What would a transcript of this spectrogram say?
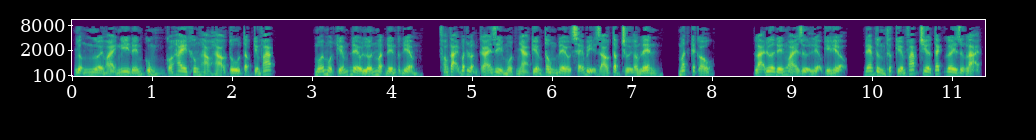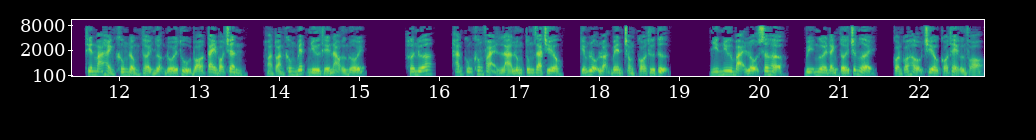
nhượng người hoài nghi đến cùng có hay không hảo hảo tu tập kiếm pháp. Mỗi một kiếm đều lớn mật đến cực điểm, phóng tại bất luận cái gì một nhà kiếm tông đều sẽ bị giáo tập chửi ầm lên, mất kết cấu. Lại đưa đến ngoài dự liệu kỳ hiệu, đem từng thức kiếm pháp chia tách gây dựng lại, thiên mã hành không đồng thời nhượng đối thủ bó tay bó chân, hoàn toàn không biết như thế nào ứng đối. Hơn nữa hắn cũng không phải là lung tung ra chiêu, kiếm lộ loạn bên trong có thứ tự. Nhìn như bại lộ sơ hở, bị người đánh tới trước người, còn có hậu chiêu có thể ứng phó.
